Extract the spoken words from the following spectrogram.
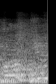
people.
